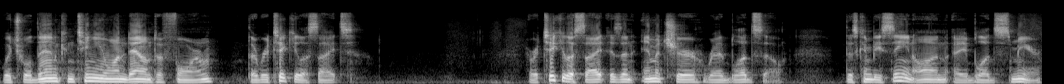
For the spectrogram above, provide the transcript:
which will then continue on down to form the reticulocytes. A reticulocyte is an immature red blood cell. This can be seen on a blood smear.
